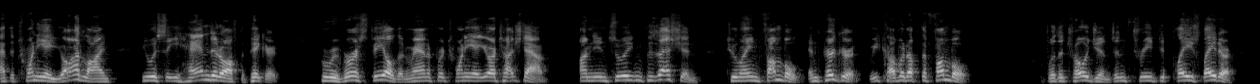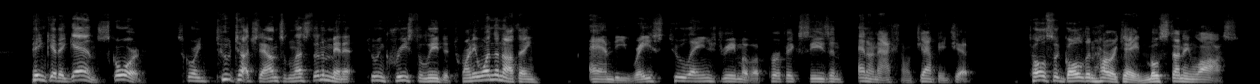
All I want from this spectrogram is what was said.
At the 28 yard line, USC handed off to Pinckert, who reversed field and ran for a 28 yard touchdown. On the ensuing possession, Tulane fumbled and Pinckert recovered up the fumble for the Trojans. And three plays later, Pinckert again scored, scoring two touchdowns in less than a minute to increase the lead to 21 to nothing and erase Tulane's dream of a perfect season and a national championship. Tulsa Golden Hurricane, most stunning loss.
